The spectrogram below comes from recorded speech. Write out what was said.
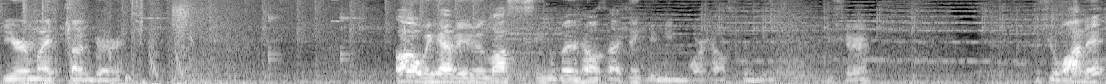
Fear my thunder. Oh, we haven't even lost a single bit of health. I think you need more health than me. You sure? If you want it.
